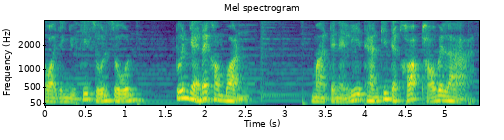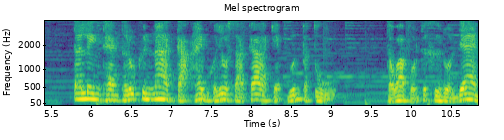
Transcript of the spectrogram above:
กอร์ยังอยู่ที่ 0-0 ปืนใหญ่ได้ครองบอล มาเตเนลลี่แทนที่จะเคาะเผาเวลา แต่เล็งแทงทะลุขึ้นหน้ากะให้บุคโยซาก้าเก็บลุ้นประตู แต่ว่าผลก็คือโดนแย่ง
